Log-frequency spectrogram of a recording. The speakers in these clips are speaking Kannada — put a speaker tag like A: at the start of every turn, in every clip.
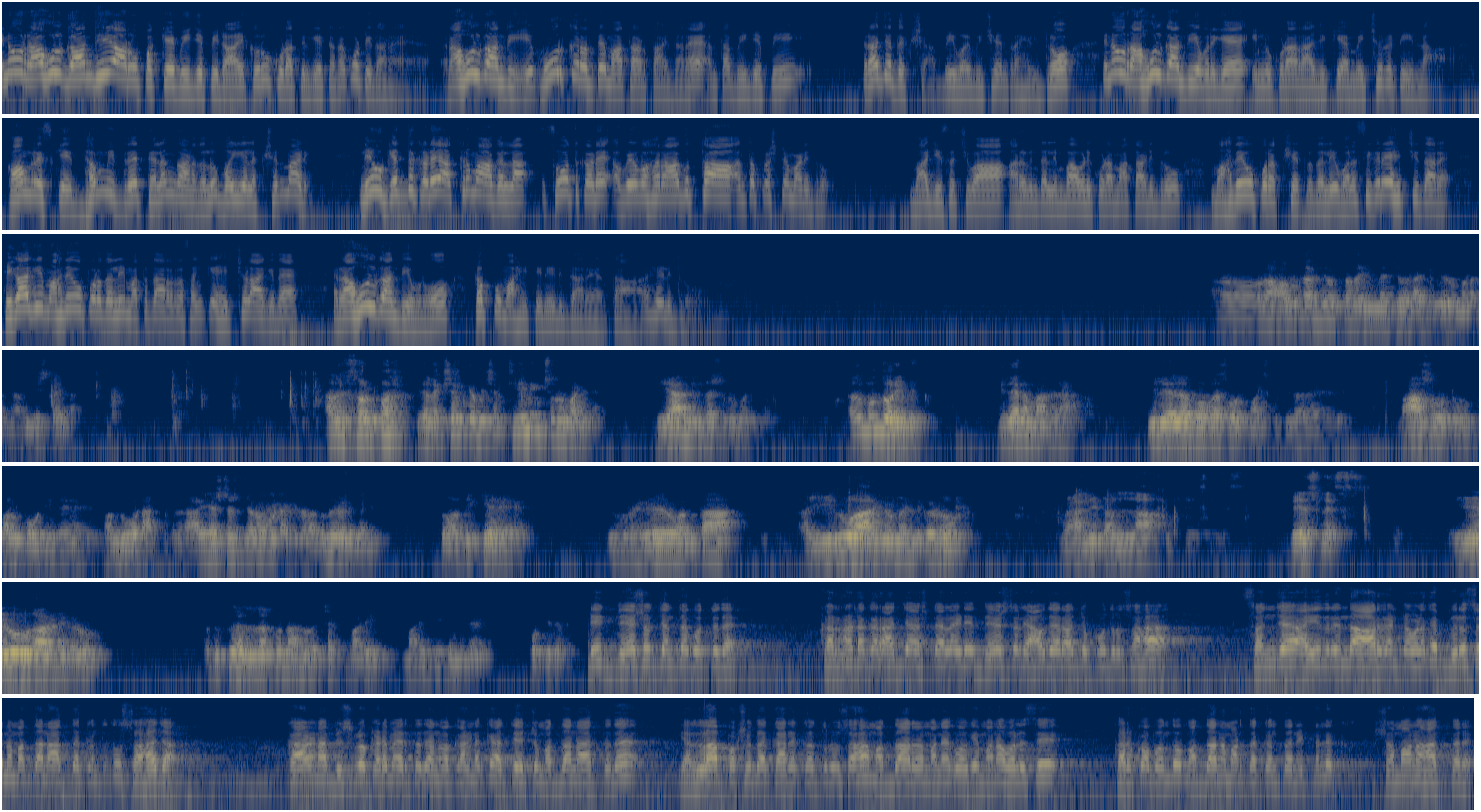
A: ಇನ್ನು ರಾಹುಲ್ ಗಾಂಧಿ ಆರೋಪಕ್ಕೆ ಬಿಜೆಪಿ ನಾಯಕರು ಕೂಡ ತಿರುಗೇಟನ್ನು ಕೊಟ್ಟಿದ್ದಾರೆ. ರಾಹುಲ್ ಗಾಂಧಿ ಮೂರ್ಖರಂತೆ ಮಾತಾಡ್ತಾ ಇದ್ದಾರೆ ಅಂತ ಬಿಜೆಪಿ ರಾಜ್ಯಾಧ್ಯಕ್ಷ ಬಿ ವೈ ವಿಜಯೇಂದ್ರ ಹೇಳಿದರು. ಇನ್ನು ರಾಹುಲ್ ಗಾಂಧಿ ಅವರಿಗೆ ಇನ್ನೂ ಕೂಡ ರಾಜಕೀಯ ಮೆಚುರಿಟಿ ಇಲ್ಲ. ಕಾಂಗ್ರೆಸ್ಗೆ ಧಮ್ ಇದ್ರೆ ತೆಲಂಗಾಣದಲ್ಲೂ ಬೈ ಎಲೆಕ್ಷನ್ ಮಾಡಿ. ನೀವು ಗೆದ್ದ ಕಡೆ ಅಕ್ರಮ ಆಗಲ್ಲ, ಸೋತ ಕಡೆ ಅವ್ಯವಹಾರ ಆಗುತ್ತಾ ಅಂತ ಪ್ರಶ್ನೆ ಮಾಡಿದರು. ಮಾಜಿ ಸಚಿವ ಅರವಿಂದ ಲಿಂಬಾವಳಿ ಕೂಡ ಮಾತಾಡಿದ್ರು. ಮಹದೇವಪುರ ಕ್ಷೇತ್ರದಲ್ಲಿ ವಲಸಿಗರೇ ಹೆಚ್ಚಿದ್ದಾರೆ. ಹೀಗಾಗಿ ಮಹದೇವಪುರದಲ್ಲಿ ಮತದಾರರ ಸಂಖ್ಯೆ ಹೆಚ್ಚಳ ಆಗಿದೆ. ರಾಹುಲ್ ಗಾಂಧಿಯವರು ತಪ್ಪು ಮಾಹಿತಿ ನೀಡಿದ್ದಾರೆ ಅಂತ ಹೇಳಿದರು.
B: ರಾಹುಲ್ ಗಾಂಧಿ ಅವ್ರ ತರ ಇಮ್ಮೆಚೂರ್ಡ್ ಆಗಿ ಮಾಡಕ್ ನನಗೆ ಇಷ್ಟ ಇಲ್ಲ. ಅದ್ರ ಸ್ವಲ್ಪ ಎಲೆಕ್ಷನ್ ಕಮಿಷನ್ ಕ್ಲೀನಿಂಗ್ ಶುರು ಮಾಡಿದೆ. ಬಿಹಾರ್ನಿಂದ ಶುರು ಮಾಡಿದೆ ಅದು ಮುಂದುವರಿಬೇಕು. ಇದೇ ನಮ್ಮ ಆಗ್ರಹ. ಇಲ್ಲೆಲ್ಲ ಬೋಗಸ್ ವೋಟ್ ಮಾಡಿಸ್ಬಿಟ್ಟಿದ್ದಾರೆ. ಮಾಸ್ ಓಟು ಬಲ್ಕ್ ಓಟ್ ಇದೆ, ಬಂದು ಓಟ್ ಹಾಕ್ಬಿಟ್ಟಿದ್ದಾರೆ. ಆ ಎಷ್ಟೆಷ್ಟು ಜನ ಓಟ್ ಹಾಕಿದ್ದಾರೆ ಅದನ್ನು ಹೇಳಿದೆ ನೀವು ಸೊ ಅದಕ್ಕೆ ಇವರು ಹೇಳಿರುವಂಥ ಐದು ಆರ್ಗ್ಯುಮೆಂಟ್ಗಳು ವ್ಯಾಲಿಡ್ ಅಲ್ಲ. ಬೇಸ್ಲೆಸ್. ಏಳು ಉದಾಹರಣೆಗಳು. ಅದಕ್ಕೂ ಎಲ್ಲಕ್ಕೂ ನಾನು ಚೆಕ್ ಮಾಡಿ ಮಾಹಿತಿ ನಿಮಗೆ ಕೊಟ್ಟಿದ್ದೇನೆ.
C: ಇಡೀ ದೇಶದ ಜನತೆ ಗೊತ್ತಿದೆ. ಕರ್ನಾಟಕ ರಾಜ್ಯ ಅಷ್ಟೇ ಅಲ್ಲ, ಇಡೀ ದೇಶದಲ್ಲಿ ಯಾವುದೇ ರಾಜ್ಯಕ್ಕೆ ಹೋದ್ರೂ ಸಹ ಸಂಜೆ ಐದರಿಂದ ಆರು ಗಂಟೆ ಒಳಗೆ ಬಿರುಸಿನ ಮತದಾನ ಆಗ್ತಕ್ಕಂಥದ್ದು ಸಹಜ. ಕಾರಣ ಬಿಸಿಲು ಕಡಿಮೆ ಇರ್ತದೆ ಅನ್ನುವ ಕಾರಣಕ್ಕೆ ಅತಿ ಹೆಚ್ಚು ಮತದಾನ ಆಗ್ತದೆ. ಎಲ್ಲ ಪಕ್ಷದ ಕಾರ್ಯಕರ್ತರು ಸಹ ಮತದಾರರ ಮನೆಗೆ ಹೋಗಿ ಮನವೊಲಿಸಿ ಕರ್ಕೊಬಂದು ಮತದಾನ ಮಾಡ್ತಕ್ಕಂಥ ನಿಟ್ಟಿನಲ್ಲಿ ಶ್ರಮವನ್ನು ಹಾಕ್ತಾರೆ.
